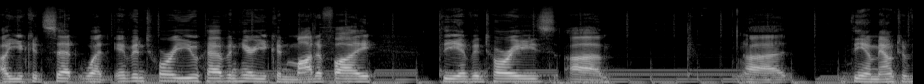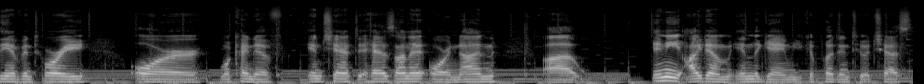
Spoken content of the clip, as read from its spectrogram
Uh, you could set what inventory you have in here. You can modify the inventories, um, uh, the amount of the inventory, or what kind of enchant it has on it, or none. Uh, any item in the game you could put into a chest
